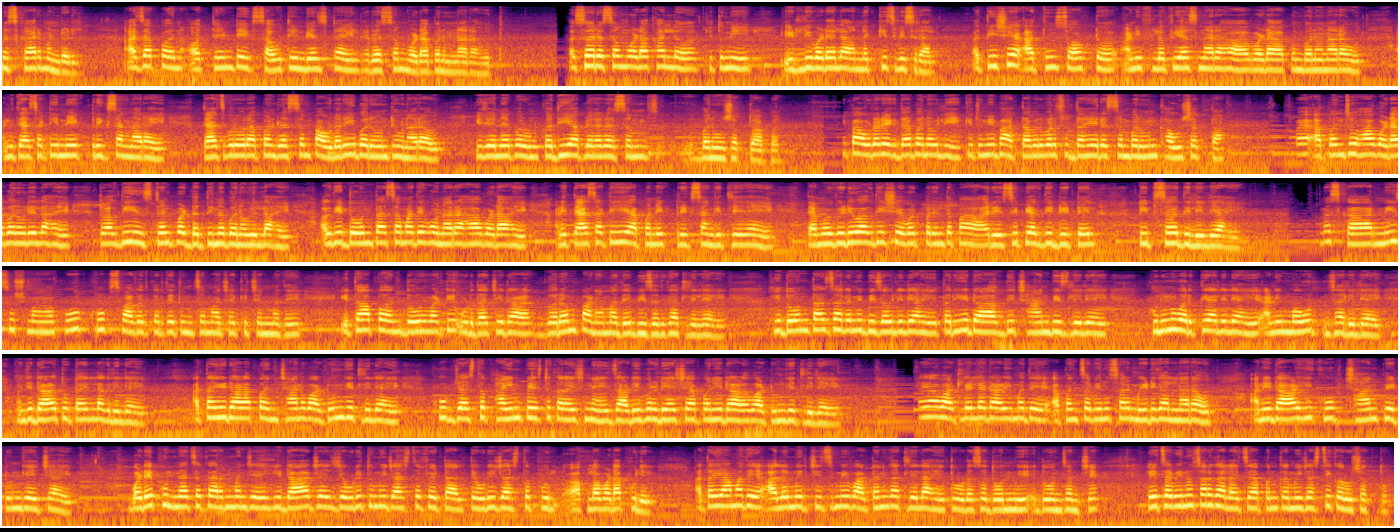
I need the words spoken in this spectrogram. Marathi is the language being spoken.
नमस्कार मंडळी. आज आपण authentic South Indian style rasam vada बनवणार आहोत. असं रसम वडा खाल्लं की तुम्ही इडली वड्याला नक्कीच विसराल. अतिशय आतून सॉफ्ट आणि फ्लफी असणारा हा वडा आपण बनवणार आहोत आणि त्यासाठी मी एक ट्रिक सांगणार आहे. त्याचबरोबर आपण रसम पावडरही बनवून ठेवणार आहोत की जेणेकरून कधीही आपल्याला रसम बनवू शकतो आपण. ही पावडर एकदा बनवली की तुम्ही भाताबरोबर सुद्धा हे रसम बनवून खाऊ शकता. शिवाय आपण जो हा वडा बनवलेला आहे तो अगदी इन्स्टंट पद्धतीनं बनवलेला आहे. अगदी दोन तासामध्ये होणारा हा वडा आहे आणि त्यासाठीही आपण एक ट्रिक सांगितलेली आहे. त्यामुळे व्हिडिओ अगदी शेवटपर्यंत पहा. रेसिपी अगदी डिटेल टिप्ससह दिलेली आहे. नमस्कार मी सुषमा. खूप खूप स्वागत करते तुमचं माझ्या किचनमध्ये इथं आपण दोन वाटी उडदाची डाळ गरम पाण्यामध्ये भिजत घातलेली आहे. ही दोन तास झालं मी भिजवलेली आहे तरी ही डाळ अगदी छान भिजलेली आहे. फुलून वरती आलेली आहे आणि मऊ झालेली आहे. म्हणजे डाळ तुटायला लागलेली आहे. आता ही डाळ आपण छान वाटून घेतलेली आहे. खूप जास्त फाईन पेस्ट करायची नाही. जाडी भरडी अशी आपण ही डाळ वाटून घेतलेली आहे. आता या वाटलेल्या डाळीमध्ये आपण चवीनुसार मीठ घालणार आहोत आणि डाळ ही खूप छान फेटून घ्यायची आहे. वडे फुलण्याचं कारण म्हणजे ही डाळ जे जेवढी तुम्ही जास्त फेटाल तेवढी जास्त फुल आपला वडा फुलेल. आता यामध्ये आलं मिरचीचं मी वाटण घातलेलं आहे. थोडंसं दोन मी दोन चमचे. हे चवीनुसार घालायचं आहे आपण कमी जास्ती करू शकतो.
